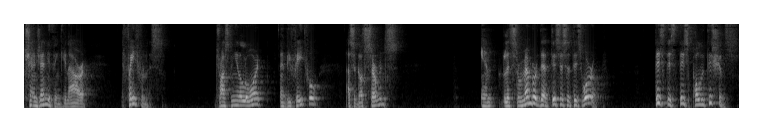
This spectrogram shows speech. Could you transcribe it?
change anything in our faithfulness. Trusting in the Lord and be faithful as a God's servants. And let's remember that this is this world. This, this, these politicians.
